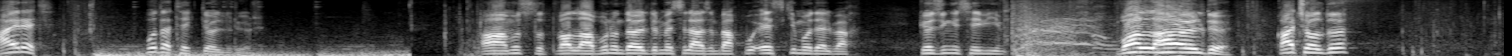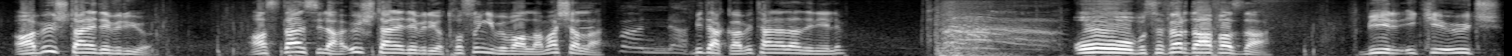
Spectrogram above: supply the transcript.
Hayret. Bu da tekte öldürüyor. Aa Muslut vallahi bunun da öldürmesi lazım. Bak bu eski model bak. Gözünü seveyim. Vallahi öldü. Kaç oldu? Abi 3 tane deviriyor. Aslan silah 3 tane deviriyor. Tosun gibi vallahi maşallah. Bir dakika bir tane daha deneyelim. Oo bu sefer daha fazla. 1 2 3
